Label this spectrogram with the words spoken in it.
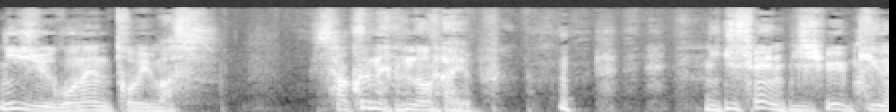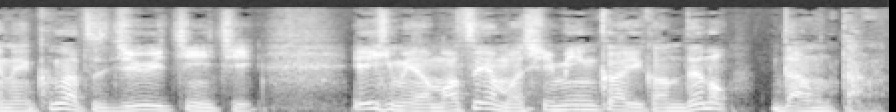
25年飛びます。昨年のライブ。2019年9月11日、愛媛は松山市民会館でのダウンタウン。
